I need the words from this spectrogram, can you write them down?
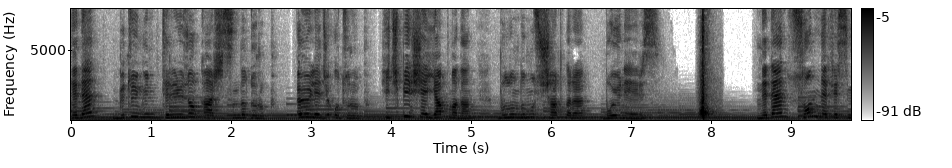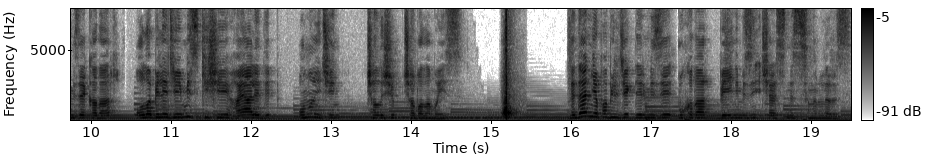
Neden bütün gün televizyon karşısında durup, öylece oturup, hiçbir şey yapmadan bulunduğumuz şartlara boyun eğeriz? Neden son nefesimize kadar olabileceğimiz kişiyi hayal edip onun için çalışıp çabalamayız? Neden yapabileceklerimizi bu kadar beynimizin içerisinde sınırlarız?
